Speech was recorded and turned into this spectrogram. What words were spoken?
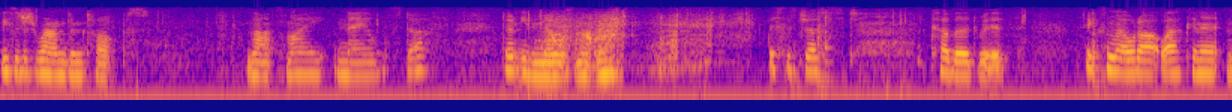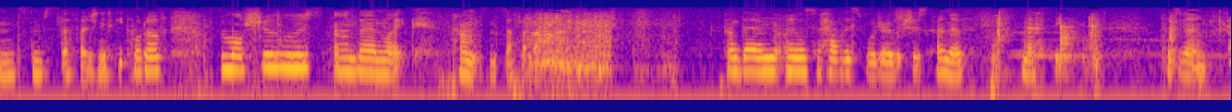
these are just random tops that's my nail stuff. Don't even know what's in that one. This is just a cupboard with I think some of my old artwork in it and some stuff I just need to keep hold of. Some more shoes and then like pants and stuff like that. And then I also have this wardrobe which is kind of messy. I don't know.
